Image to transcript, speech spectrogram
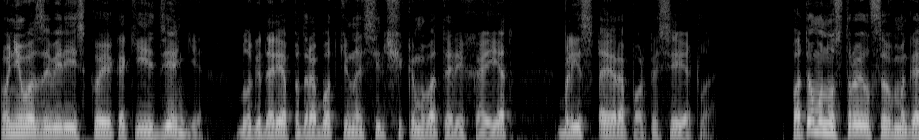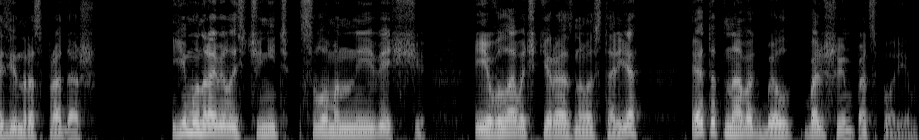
У него завелись кое-какие деньги благодаря подработке носильщиком в отеле «Хайет» близ аэропорта Сиэтла. Потом он устроился в магазин распродаж. Ему нравилось чинить сломанные вещи, и в лавочке разного старья этот навык был большим подспорьем.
